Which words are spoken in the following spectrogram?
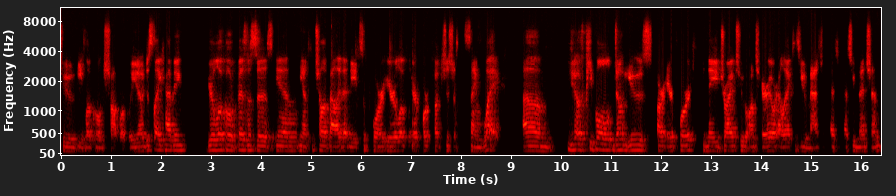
to eat local and shop local. You know, just like having your local businesses in you know the Coachella Valley that need support, your local airport functions just the same way. Um, you know, if people don't use our airport and they drive to Ontario or LAX, as you imagine, as, as you mentioned,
